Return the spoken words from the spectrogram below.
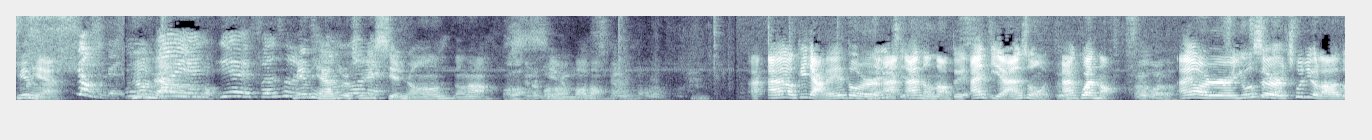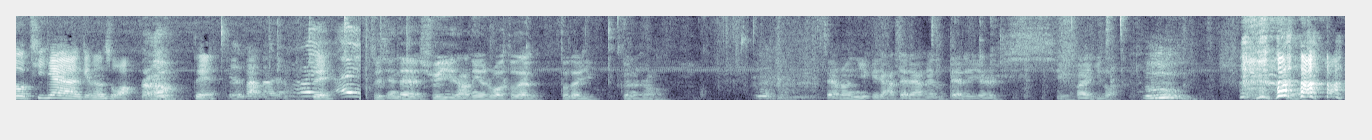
明天。明天是属于新生弄的，新生报道。俺俺要给家里都是俺俺弄的，对，俺接俺送俺管他。俺要是有事儿出去了，都提前跟恁说。对。对。这现在学习啥那些是吧，都在都在跟着上。这样着，你给家带俩孩子，带的也是心烦意乱。嗯。哈哈。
